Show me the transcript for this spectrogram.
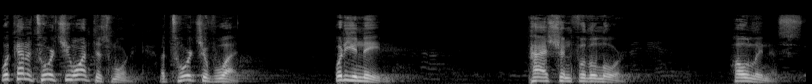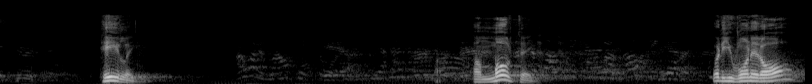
What kind of torch you want this morning? A torch of what? What do you need? Passion for the Lord. Holiness. Healing. A multi. What do you want it all?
